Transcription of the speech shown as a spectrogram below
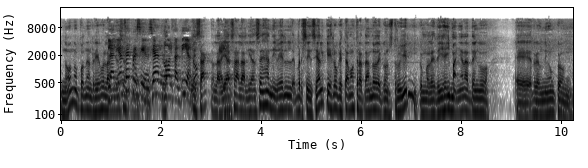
No, no pone en riesgo la, La alianza es presidencial, no alcaldía, ¿no? Exacto, la Ah, alianza, la alianza es a nivel presidencial, que es lo que estamos tratando de construir. Y como les dije, y mañana tengo eh, reunión con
